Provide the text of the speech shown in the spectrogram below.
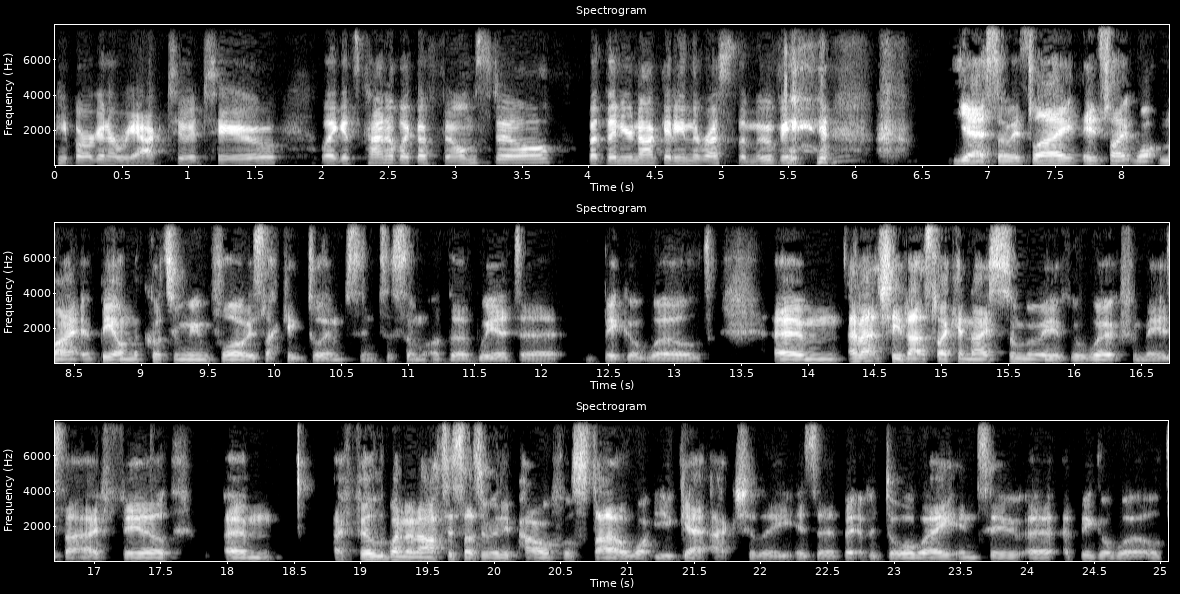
people are gonna react to it too. Like it's kind of like a film still, but then you're not getting the rest of the movie. yeah, so it's like it's like what might be on the cutting room floor is like a glimpse into some other weird, bigger world. Um, and actually, that's like a nice summary of the work for me. Is that I feel um, I feel when an artist has a really powerful style, what you get actually is a bit of a doorway into a, a bigger world,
